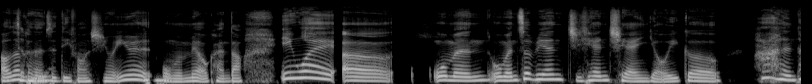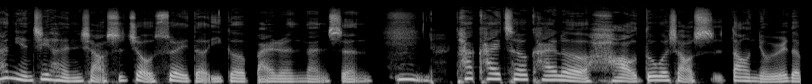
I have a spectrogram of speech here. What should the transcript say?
哦，那可能是地方新闻，因为我们没有看到，因为呃。我们我们这边几天前有一个他很他年纪很小，十九岁的一个白人男生，嗯，他开车开了好多个小时到纽约的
